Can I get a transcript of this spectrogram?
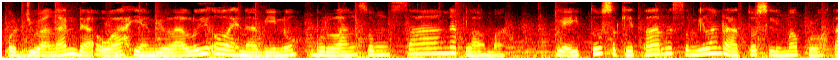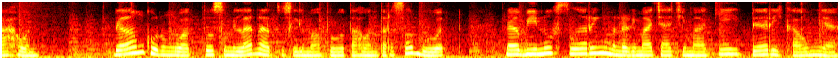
perjuangan dakwah yang dilalui oleh Nabi Nuh berlangsung sangat lama, yaitu sekitar 950 tahun. Dalam kurung waktu 950 tahun tersebut, Nabi Nuh sering menerima caci maki dari kaumnya,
